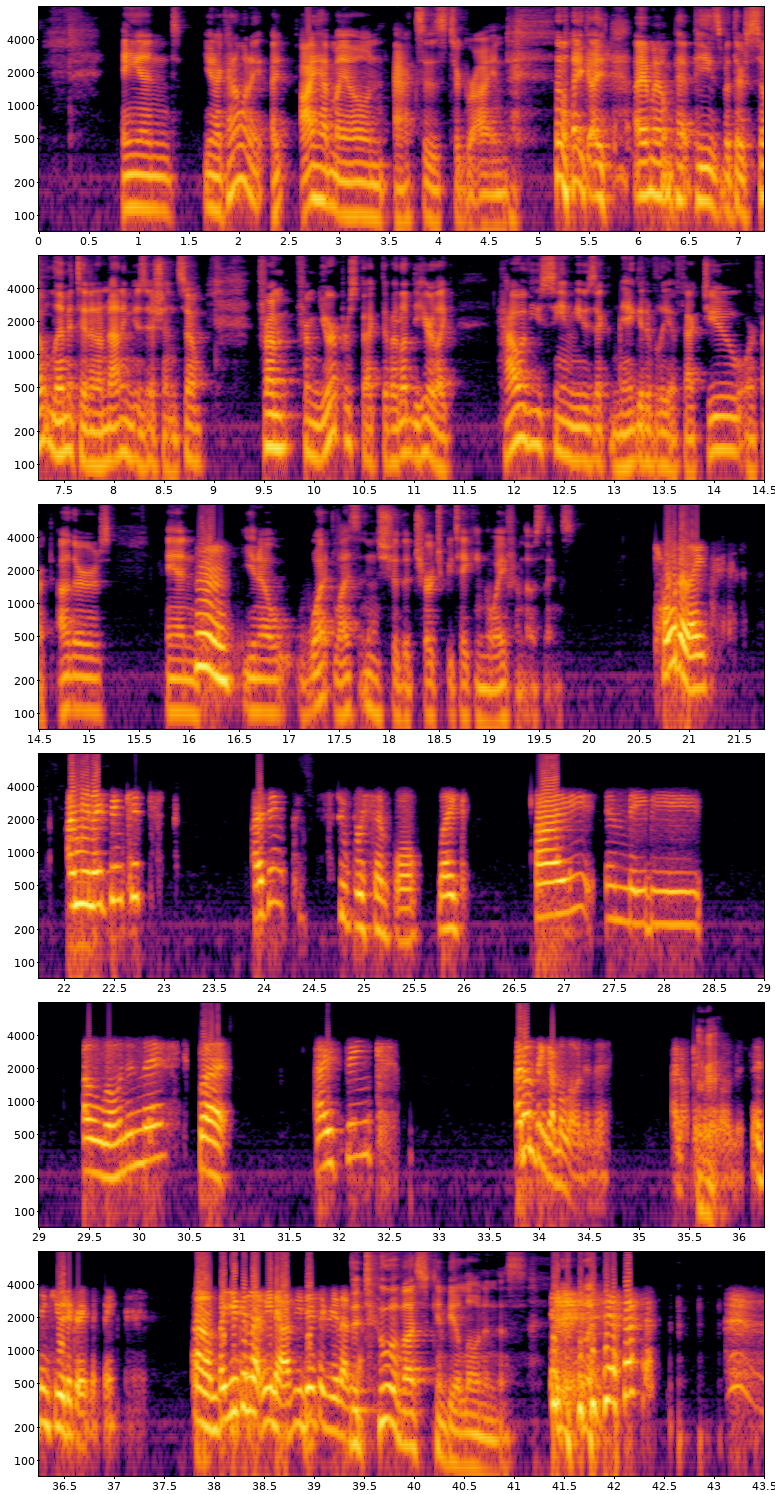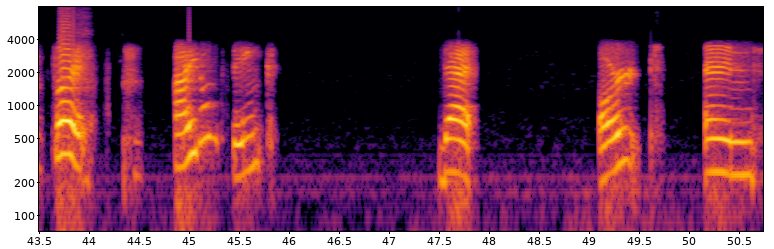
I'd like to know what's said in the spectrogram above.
And you know, I kind of want to I, I have my own axes to grind. like I, I have my own pet peeves, but they're so limited and I'm not a musician. So from from your perspective, I'd love to hear like how have you seen music negatively affect you or affect others? And hmm. you know, what lessons should the church be taking away from those things? Totally. I mean, I think it's I think super simple. Like I am maybe alone in this, but I think I don't think I'm alone in this. I don't think okay. I'm alone in this. I think you would agree with me. Um, but you can let me know if you disagree. Let the two of us can be alone in this. but I don't think that art and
